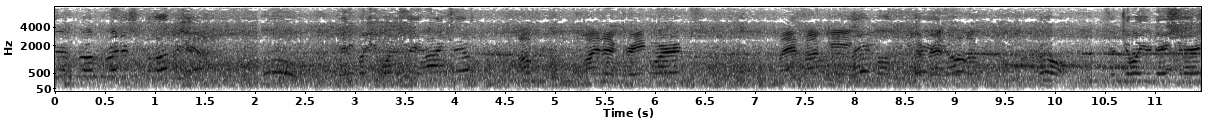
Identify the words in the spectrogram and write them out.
From British Columbia. Anybody you want to say hi to? Oh, find the green words. Land monkey. Land monkey, The you rest go. of them. Cool. Did you enjoy your day today?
